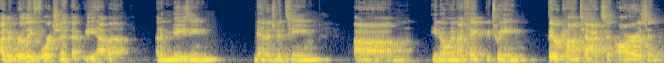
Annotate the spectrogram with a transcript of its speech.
I've been really fortunate that we have a an amazing management team. Um, you know, and I think between their contacts and ours and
